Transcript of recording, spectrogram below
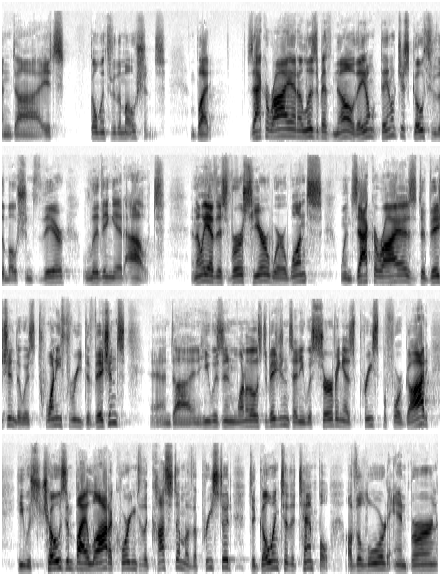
And uh, it's going through the motions. But Zechariah and Elizabeth, no, they don't, they don't just go through the motions, they're living it out. And then we have this verse here where once, when Zechariah's division, there was 23 divisions, and, uh, and he was in one of those divisions, and he was serving as priest before God. He was chosen by lot, according to the custom of the priesthood, to go into the temple of the Lord and burn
